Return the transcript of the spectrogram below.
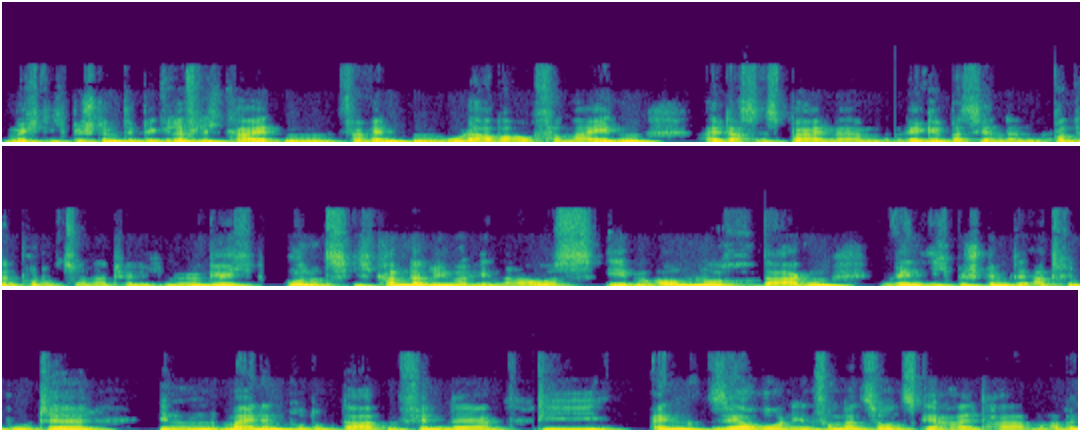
möchte ich bestimmte Begrifflichkeiten verwenden oder aber auch vermeiden. All das ist bei einer regelbasierenden Content-Produktion natürlich möglich. Und ich kann darüber hinaus eben auch noch sagen, wenn ich bestimmte Attribute in meinen Produktdaten finde, die einen sehr hohen Informationsgehalt haben, aber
